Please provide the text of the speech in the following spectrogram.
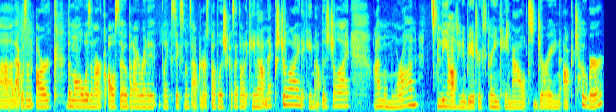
Uh, that was an arc. The Mall was an arc also, but I read it like six months after it was published because I thought it came out next July and it came out this July. I'm a moron. The Haunting of Beatrix Greene came out during October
